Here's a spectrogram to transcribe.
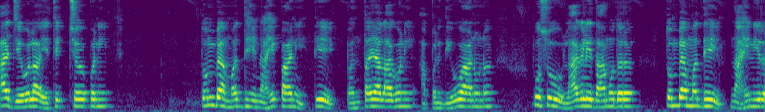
हा जेवला यथेच्छपणी. तुंब्यामध्ये नाही पाणी ते पंताया लागोनी आपण देऊ आणून. पुसू लागले दामोदर तुंब्यामध्ये नाही नीर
